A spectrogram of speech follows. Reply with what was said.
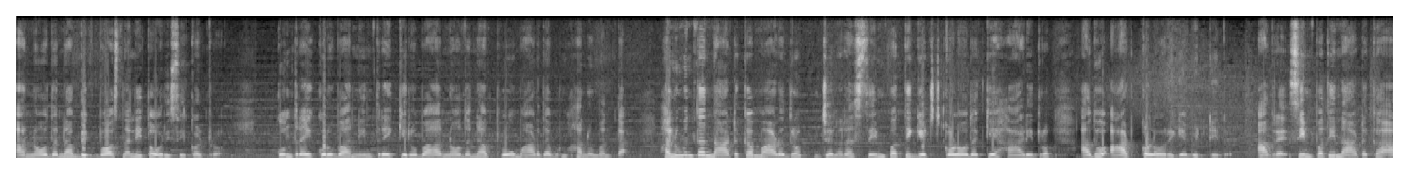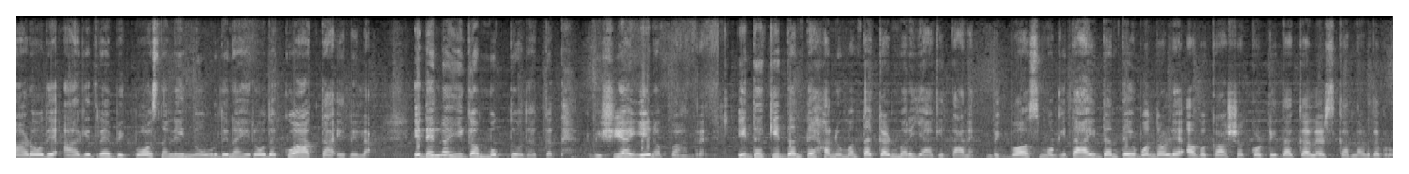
ಅನ್ನೋದನ್ನ ಬಿಗ್ ಬಾಸ್ನಲ್ಲಿ ತೋರಿಸಿಕೊಟ್ರು. ಕುಂತ್ರೆ ಕುರುಬ, ನಿಂತ್ರೆ ಕಿರುಬ ಅನ್ನೋದನ್ನ ಪ್ರೂವ್ ಮಾಡಿದವರು ಹನುಮಂತ. ಹನುಮಂತ ನಾಟಕ ಮಾಡಿದ್ರು, ಜನರ ಸಿಂಪತಿ ಗಿಟ್ಸ್ಕೊಳ್ಳೋದಕ್ಕೆ ಹಾಡಿದ್ರು, ಅದು ಆಡ್ಕೊಳ್ಳೋರಿಗೆ ಬಿಟ್ಟಿದ್ದು. ಆದರೆ ಸಿಂಪತಿ ನಾಟಕ ಆಡೋದೇ ಆಗಿದ್ರೆ ಬಿಗ್ ಬಾಸ್ನಲ್ಲಿ ನೂರು ದಿನ ಇರೋದಕ್ಕೂ ಆಗ್ತಾ ಇರಲಿಲ್ಲ. ಇದೆಲ್ಲ ಈಗ ಮುಗ್ದೋದಕ್ಕತ್ತೆ. ವಿಷಯ ಏನಪ್ಪಾ ಅಂದ್ರೆ ಇದ್ದಕ್ಕಿದ್ದಂತೆ ಹನುಮಂತ ಕಣ್ಮರೆಯಾಗಿದ್ದಾನೆ. ಬಿಗ್ ಬಾಸ್ ಮುಗಿತಾ ಇದ್ದಂತೆ ಒಂದೊಳ್ಳೆ ಅವಕಾಶ ಕೊಟ್ಟಿದ್ದ ಕಲರ್ಸ್ ಕನ್ನಡದವರು.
